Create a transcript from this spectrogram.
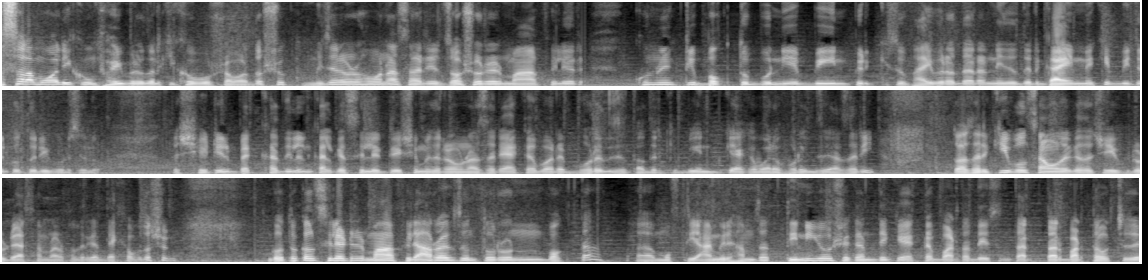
আসসালামু আলাইকুম ভাই ব্রাদার, কি খবর সবার? দর্শক, মিজানুর রহমান আসারের যশোরের মাহফিলের কোনো একটি বক্তব্য নিয়ে বিএনপির কিছু ভাই ব্রাদাররা নিজেদের গায়ে মেখে বিতর্ক তৈরি করেছিল। তো সেটির ব্যাখ্যা দিলেন কালকে সিলেটে এসে মিজানুর রহমান আসারি একেবারে ভরে দিয়েছে তাদেরকে, বিএনপিকে একেবারে ভরে দিয়েছে আসারি তো আসারি কী বলছে আমাদের কাছে সেই ভিডিওটি আছে, আমরা আপনাদেরকে দেখাবো। দর্শক গতকাল সিলেটের মাহফিল আরও একজন তরুণ বক্তা মুফতি আমির হামজা, তিনিও সেখান থেকে একটা বার্তা দিয়েছেন। তার তার বার্তা হচ্ছে যে,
